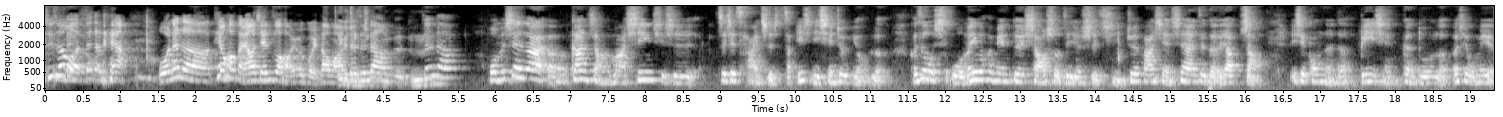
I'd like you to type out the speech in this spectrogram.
其实我这个等下。我那个天花板要先做好一个轨道吗？就是这样子，嗯、真的。我们现在呃，刚才讲的嘛，新其实这些材质早以以前就有了，可是我我们因为会面对销售这件事情，就会发现现在这个要找一些功能的比以前更多了，而且我们也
